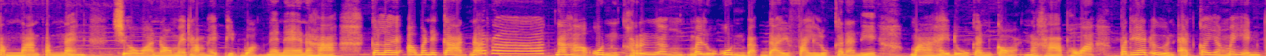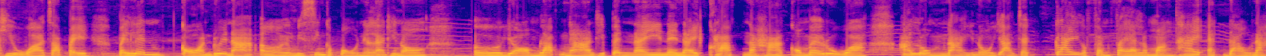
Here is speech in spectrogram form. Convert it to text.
ตำนานตำแหน่ง เชื่อว่าน้องไม่ทำให้ผิดหวังแน่ๆนะคะ ก็เลยเอาบรรยากาศน่ารักนะคะ อุ่นเครื่องไม่รู้อุ่นแบบใดไฟลุกขนาดนี้มาให้ดูกันก่อนนะคะ เพราะว่าประเทศอื่นแอดก็ยังไม่เห็นคิวว่าจะไปไปเล่นก่อนด้วยนะ เออ มีสิงคโปร์เนี่ยแหละที่น้องเออยอมรับงานที่เป็นในในไนท์คลับนะคะก็ไม่รู้ว่าอารมณ์ไหนเนาะอยากจะใกล้กับแฟนๆละมั้งถ้าให้แอดเดานะ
